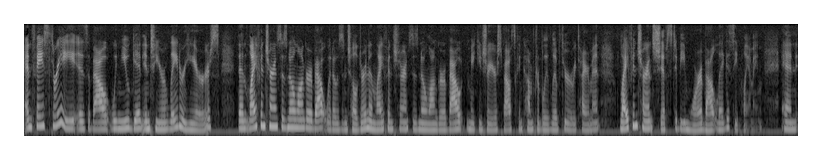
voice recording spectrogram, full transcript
And phase three is about when you get into your later years, then life insurance is no longer about widows and children, and life insurance is no longer about making sure your spouse can comfortably live through retirement. Life insurance shifts to be more about legacy planning. And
